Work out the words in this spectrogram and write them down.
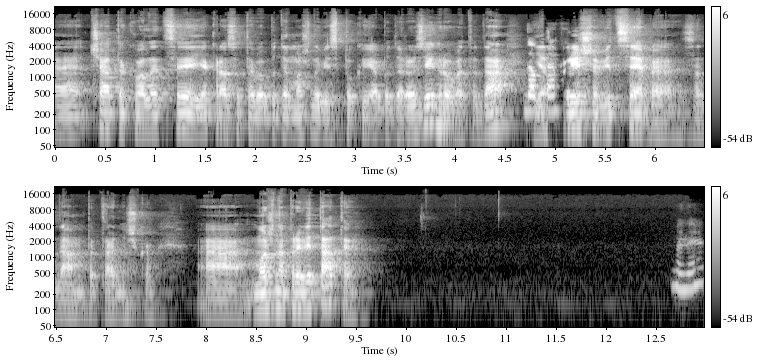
е, чатику, але це якраз у тебе буде можливість, поки я буду розігрувати. Да? Добре. Я скоріше від себе задам питаннячко. А, можна привітати? Мене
